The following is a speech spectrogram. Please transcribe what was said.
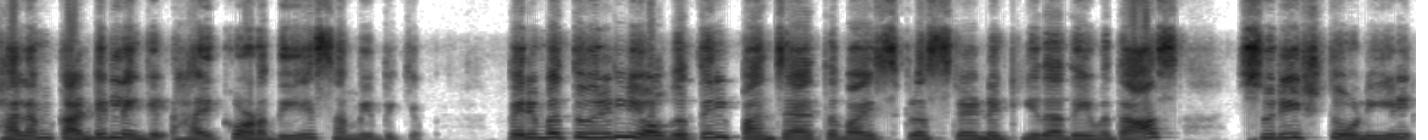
ഫലം കണ്ടില്ലെങ്കിൽ ഹൈക്കോടതിയെ സമീപിക്കും. പെരുമ്പത്തൂരിൽ യോഗത്തിൽ പഞ്ചായത്ത് വൈസ് പ്രസിഡന്റ് ഗീത ദേവദാസ് സുരേഷ് തോണിയിൽ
